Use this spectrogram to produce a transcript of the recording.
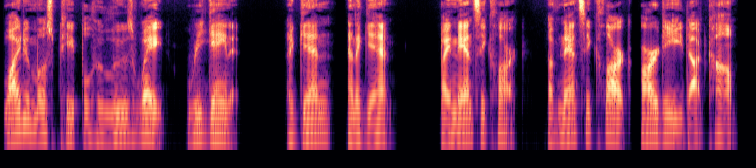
Why do most people who lose weight regain it again and again? By Nancy Clark of nancyclarkrd.com.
